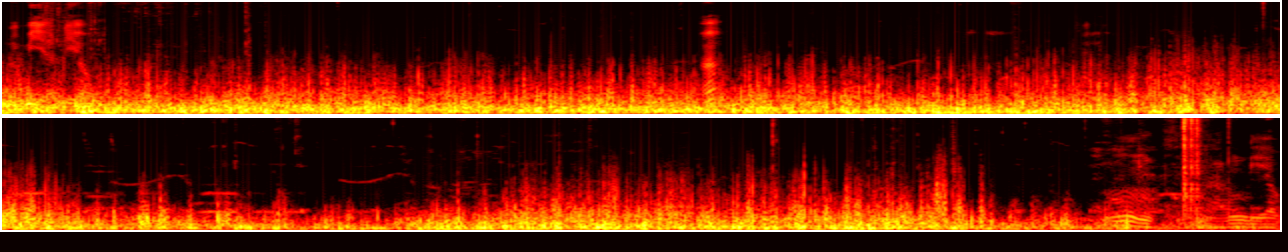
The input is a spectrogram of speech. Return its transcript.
หรือมีอันเดียวฮะอืมหลังเดียว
